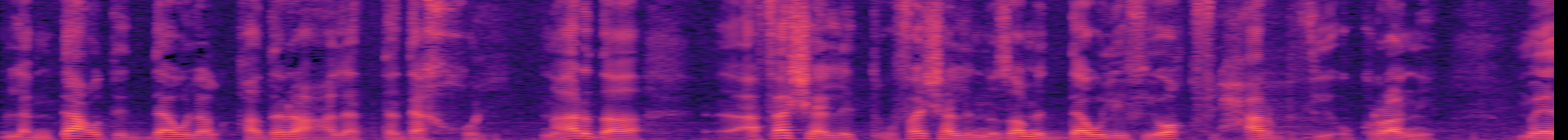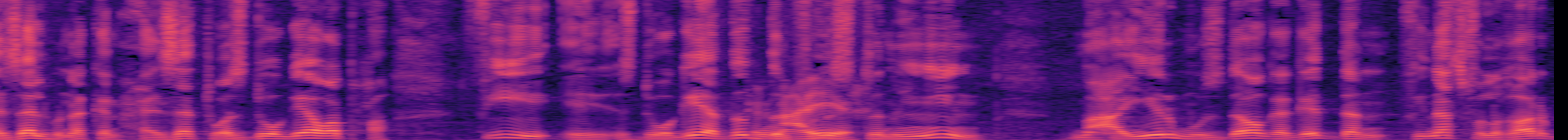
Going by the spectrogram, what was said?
لم تعد الدولة القادرة على التدخل. النهارده فشلت وفشل النظام الدولي في وقف الحرب في أوكرانيا. ما يزال هناك انحازات وازدواجية واضحة. في ازدواجية ضد الفلسطينيين. معايير مزدوجة جدا. في ناس في الغرب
